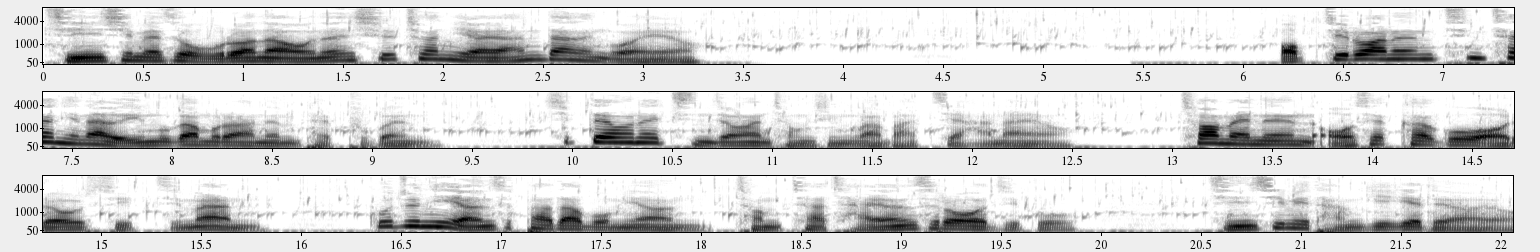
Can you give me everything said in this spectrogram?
진심에서 우러나오는 실천이어야 한다는 거예요. 억지로 하는 칭찬이나 의무감으로 하는 배품은 10대원의 진정한 정신과 맞지 않아요. 처음에는 어색하고 어려울 수 있지만 꾸준히 연습하다 보면 점차 자연스러워지고 진심이 담기게 되어요.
